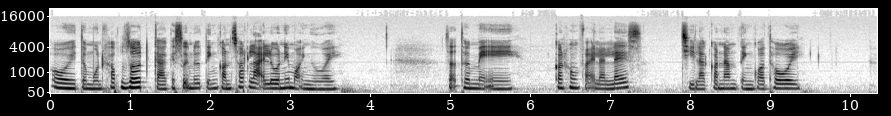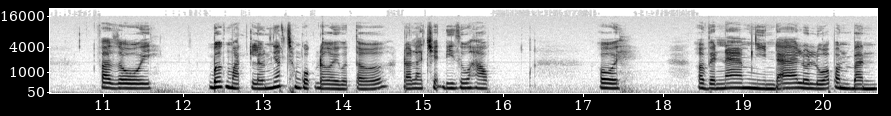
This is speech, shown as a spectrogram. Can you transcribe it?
Ôi, tớ muốn khóc rớt cả cái sự nữ tính còn sót lại luôn ấy mọi người. Dạ thưa mẹ, Con không phải là les, Chỉ là con nam tính quá thôi. Và rồi, Bước mặt lớn nhất trong cuộc đời của tớ Đó là chuyện đi du học. Ôi ở Việt Nam nhìn đã lúa lúa bần bần,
